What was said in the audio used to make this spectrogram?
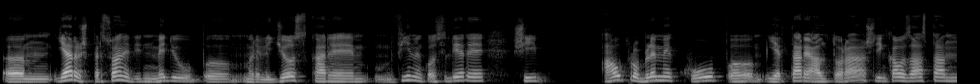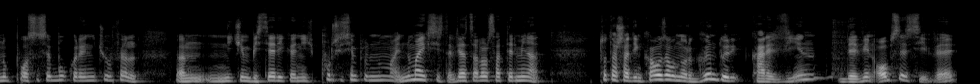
Um, iarăși, persoane din mediul uh, religios care vin în consiliere și au probleme cu uh, iertarea altora și din cauza asta nu pot să se bucure în niciun fel, în, nici în biserică, nici pur și simplu nu mai, nu mai există. Viața lor s-a terminat. Tot așa, din cauza unor gânduri care vin, devin obsesive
